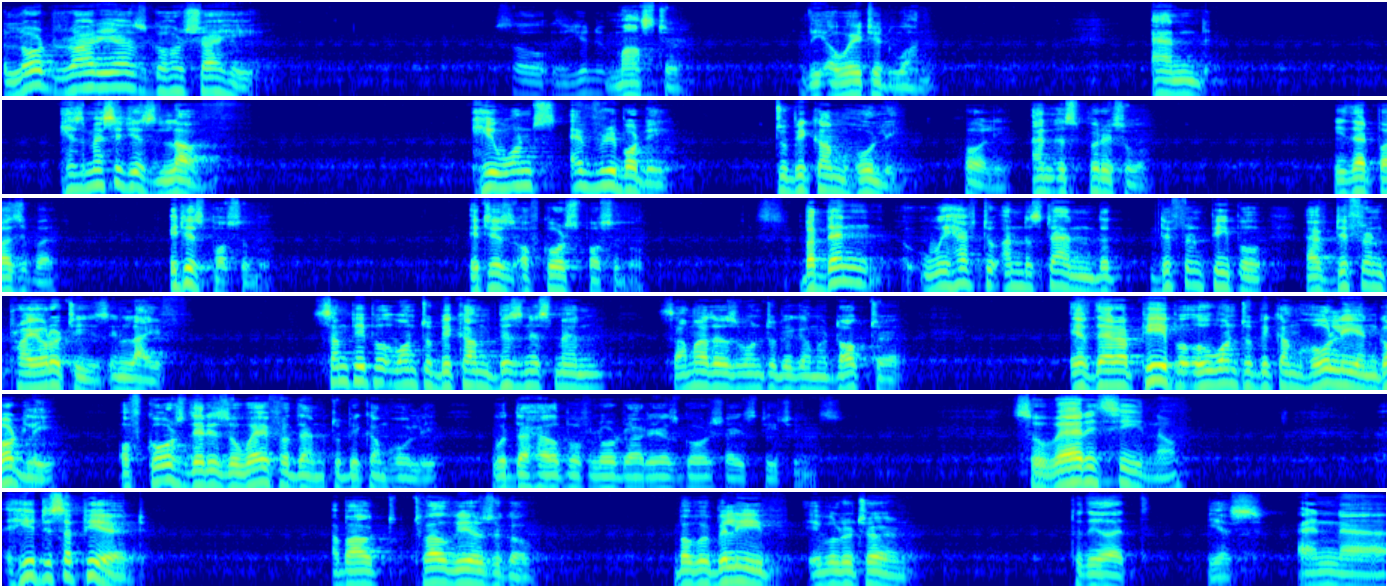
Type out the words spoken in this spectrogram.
Lord Rariya's Gaur Shahi, so the master, the awaited one, and his message is love. He wants everybody to become holy, and spiritual. Is that possible? It is possible. It is, of course, possible. But then we have to understand that different people have different priorities in life. Some people want to become businessmen, some others want to become a doctor. If there are people who want to become holy and godly, of course there is a way for them to become holy with the help of Lord Darius Gaur Shah's teachings. So where is he now? He disappeared about 12 years ago, but we believe he will return to the earth. Yes. And uh,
